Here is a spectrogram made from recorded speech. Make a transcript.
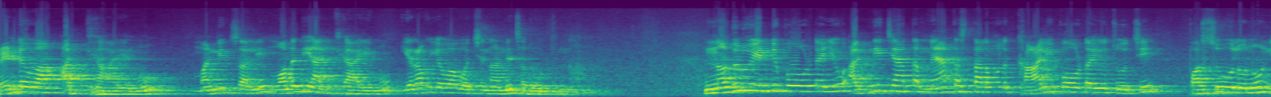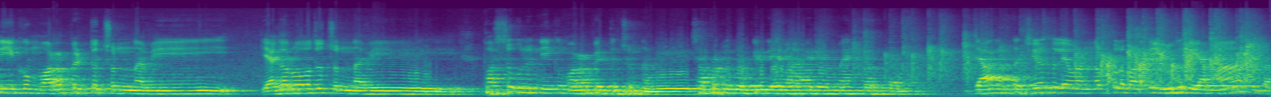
రెండవ అధ్యాయము మన్నించాలి మొదటి అధ్యాయము ఇరవయవ వచనాన్ని చదువుతున్నాను. నదులు ఎండిపోవుటయు అగ్ని చేత మేత స్థలములు కాలిపోవుటయు చూచి పశువులను నీకు మొరపెట్టుచున్నవి ఎగరోజుచున్నవి. పశువులు నీకు మొరపెట్టుచున్నవి. చప్పట్లు కొట్టి దేవాన్ని నిర్మహించుకుంటారు జాగ్రత్త చేతులు ఏమైనా నొప్పులు పడితే ఇరుగుతాయి అమ్మా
